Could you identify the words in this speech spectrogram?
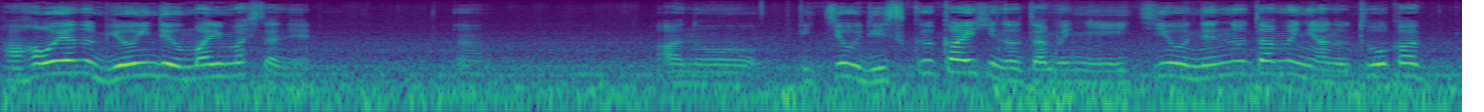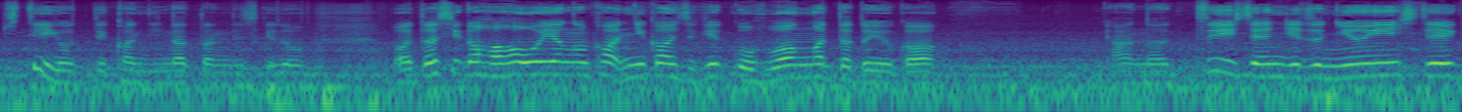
母親の病院で埋まりましたね。あの一応リスク回避のために一応念のためにあの10日来てよって感じになったんですけど私が母親がかに関して結構不安があったというかあのつい先日入院して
